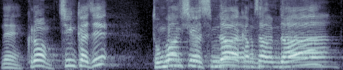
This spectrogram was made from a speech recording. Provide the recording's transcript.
네, 그럼 지금까지 동방씨였습니다 감사합니다.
